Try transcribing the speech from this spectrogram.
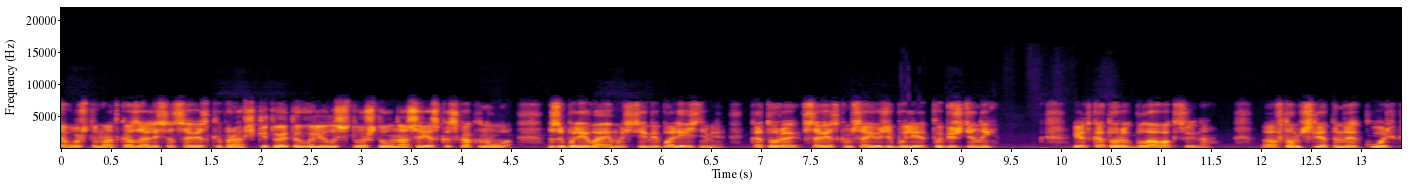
того, что мы отказались от советской практики, то это вылилось в то, что у нас резко скакнула заболеваемость теми болезнями, которые в Советском Союзе были побеждены, и от которых была вакцина. А, в том числе, например, корь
